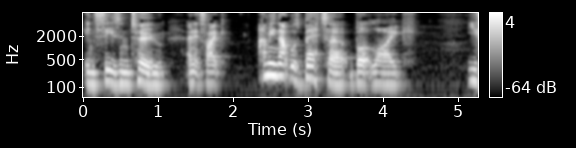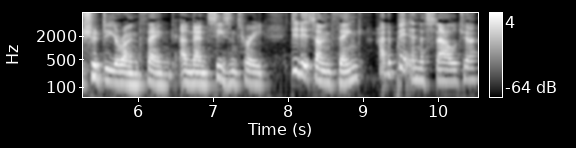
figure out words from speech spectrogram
in season two, and it's like, I mean, that was better, but like, you should do your own thing. And then season three did its own thing, had a bit of nostalgia,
